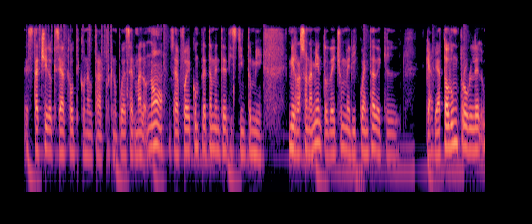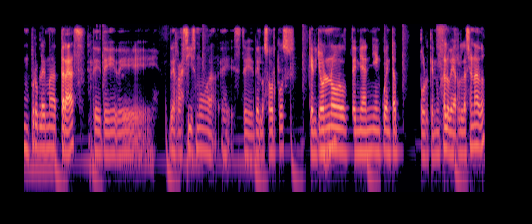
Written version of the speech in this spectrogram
está chido que sea caótico neutral porque no puede ser malo. No, o sea, fue completamente distinto mi, mi razonamiento. De hecho, me di cuenta de que, el, que había todo un, un problema atrás de, de, de, racismo este, de los orcos que yo no tenía ni en cuenta porque nunca lo había relacionado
